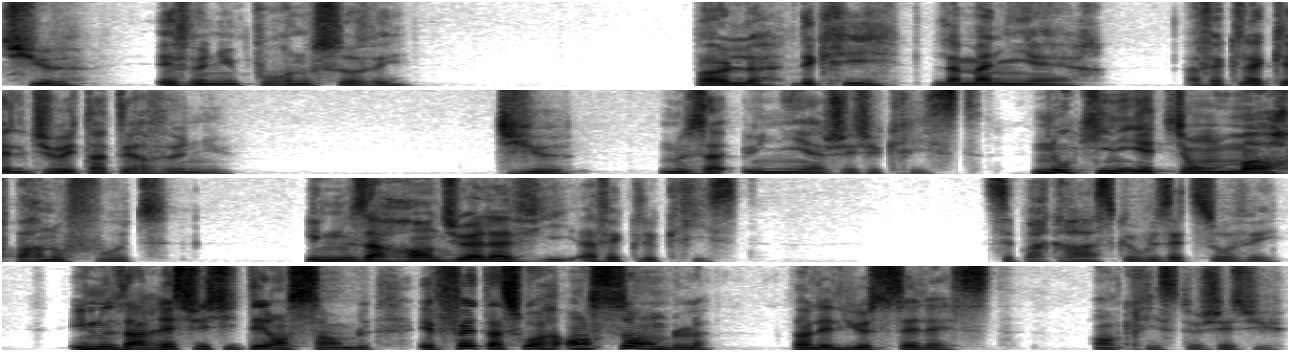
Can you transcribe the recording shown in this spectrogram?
Dieu est venu pour nous sauver, Paul décrit la manière avec laquelle Dieu est intervenu. Dieu nous a unis à Jésus-Christ. Nous qui étions morts par nos fautes, il nous a rendus à la vie avec le Christ. C'est par grâce que vous êtes sauvés. Il nous a ressuscités ensemble et fait asseoir ensemble dans les lieux célestes en Christ Jésus.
